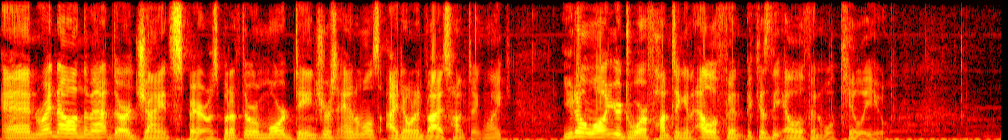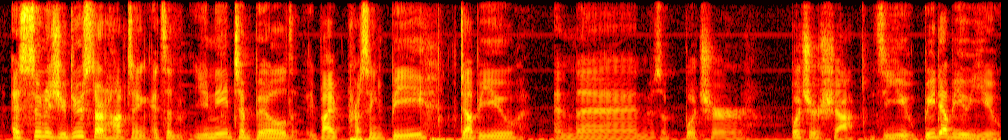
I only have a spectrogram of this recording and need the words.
And right now on the map, there are giant sparrows. But if there were more dangerous animals, I don't advise hunting. Like, you don't want your dwarf hunting an elephant because the elephant will kill you. As soon as you do start hunting, it's a you need to build by pressing B, W, and then there's a butcher Butcher shop. It's a U. BWU.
